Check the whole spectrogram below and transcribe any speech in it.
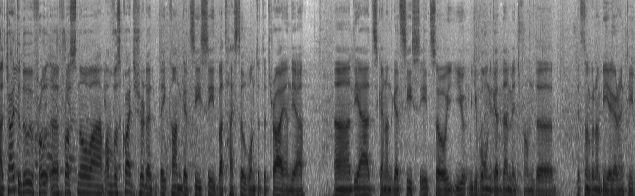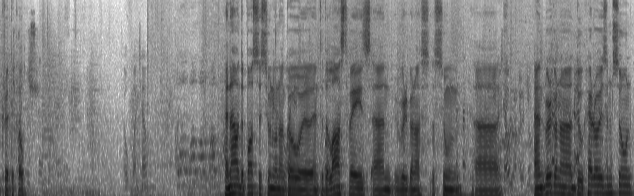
I tried to do Fro uh, Frost Nova. I was quite sure that they can't get CC'd, but I still wanted to try, and yeah, Uh, the ads cannot get CC'd, so you you won't get damage from the. It's not gonna be a guaranteed critical. Oh. And now the boss is soon gonna go uh, into the last phase, and we're gonna s- soon, uh, and we're gonna do heroism soon.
